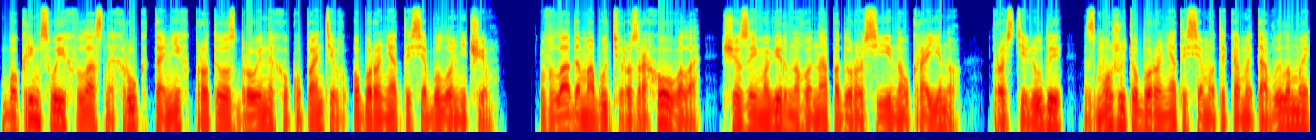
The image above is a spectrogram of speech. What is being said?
бо крім своїх власних рук та ніг проти озброєних окупантів оборонятися було нічим. Влада, мабуть, розраховувала, що за ймовірного нападу Росії на Україну прості люди зможуть оборонятися мотиками та вилами,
